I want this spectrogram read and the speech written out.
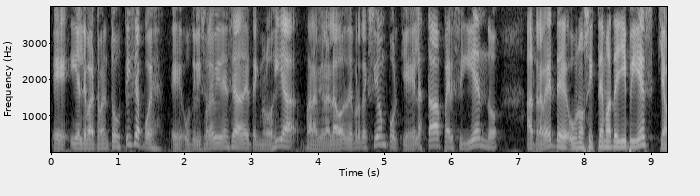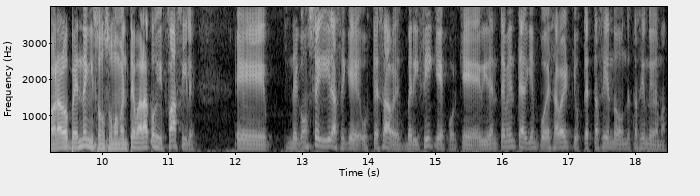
Eh, y el Departamento de Justicia, pues, eh, utilizó la evidencia de tecnología para violar la orden de protección porque él la estaba persiguiendo a través de unos sistemas de GPS que ahora los venden y son sumamente baratos y fáciles. Eh, de conseguir, así que usted sabe, verifique, porque evidentemente alguien puede saber qué usted está haciendo, dónde está haciendo y demás.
